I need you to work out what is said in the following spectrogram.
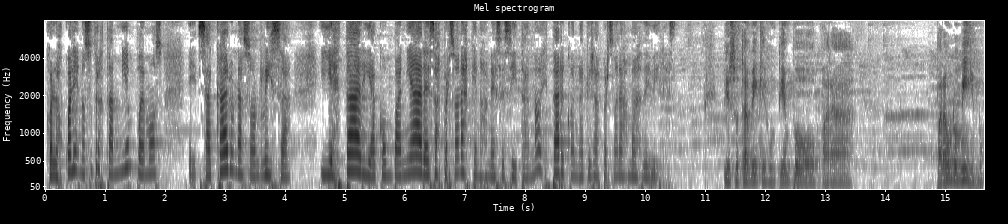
con los cuales nosotros también podemos eh, sacar una sonrisa y estar y acompañar a esas personas que nos necesitan, ¿no? Estar con aquellas personas más débiles. Pienso también que es un tiempo para para uno mismo,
